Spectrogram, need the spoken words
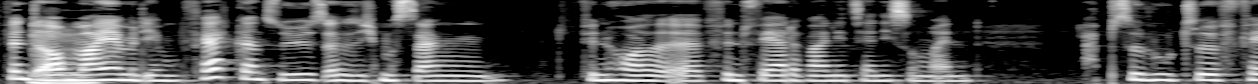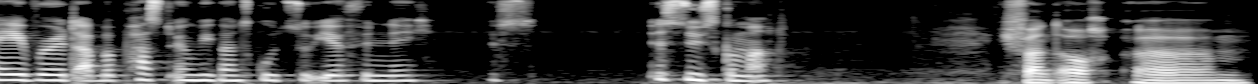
Ich finde mhm. auch Maya mit ihrem Pferd ganz süß. Also ich muss sagen, Finn, äh, Finn Pferde waren jetzt ja nicht so mein absolute Favorite, aber passt irgendwie ganz gut zu ihr, finde ich. Ist, ist süß gemacht. Ich fand auch, ähm,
